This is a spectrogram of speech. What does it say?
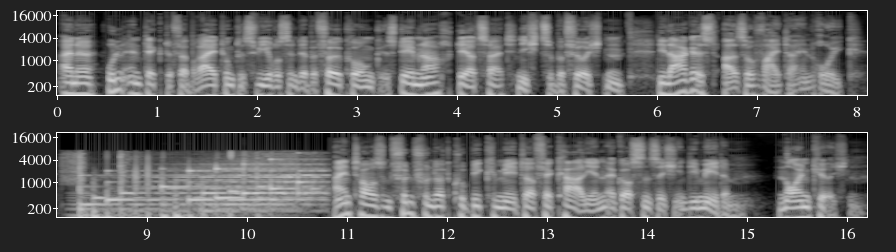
Eine unentdeckte Verbreitung des Virus in der Bevölkerung ist demnach derzeit nicht zu befürchten. Die Lage ist also weiterhin ruhig. 1500 Kubikmeter Fäkalien ergossen sich in die Medem. Neun Kirchen.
